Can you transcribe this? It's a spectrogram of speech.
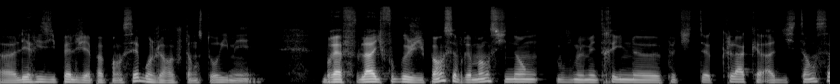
heu, les risipèles, j'y avais pas pensé. Bon, je l'ai rajouté en story, mais bref, là, il faut que j'y pense vraiment, sinon vous me mettrez une, petite claque à distance.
